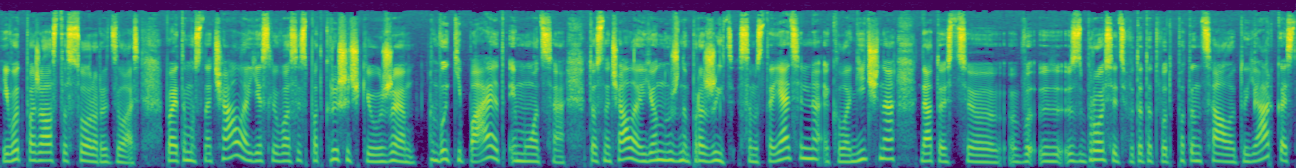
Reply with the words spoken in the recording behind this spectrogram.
И вот, пожалуйста, ссора родилась. Поэтому сначала, если у вас из-под крышечки уже выкипает эмоция, то сначала ее нужно прожить самостоятельно, экологично, да, то есть э, э, сбросить вот этот вот потенциал, эту яркость,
